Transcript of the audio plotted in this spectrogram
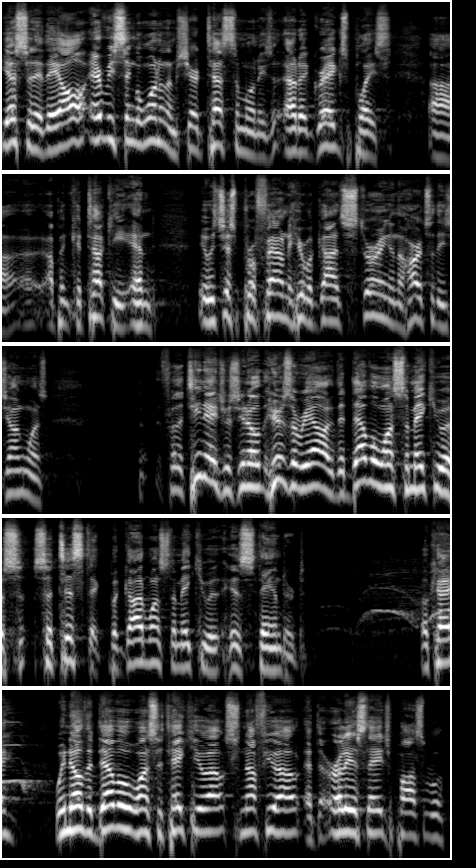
yesterday. They all, every single one of them shared testimonies out at Greg's place uh, up in Kentucky. And it was just profound to hear what God's stirring in the hearts of these young ones. For the teenagers, you know, here's the reality the devil wants to make you a statistic, but God wants to make you his standard. Okay? We know the devil wants to take you out, snuff you out at the earliest age possible,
